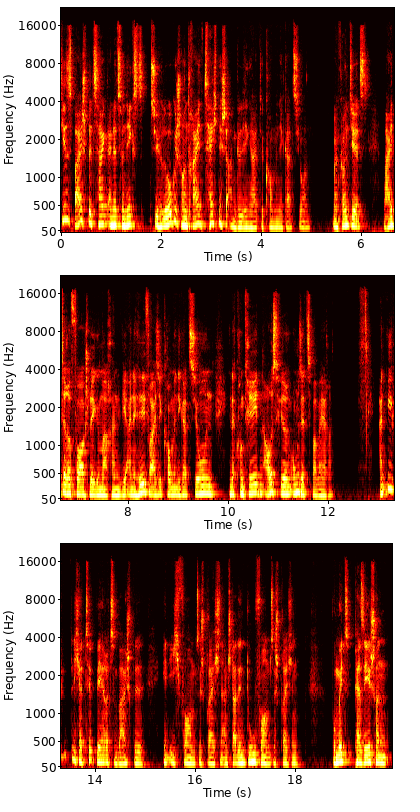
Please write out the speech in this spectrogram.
Dieses Beispiel zeigt eine zunächst psychologische und rein technische Angelegenheit der Kommunikation. Man könnte jetzt weitere Vorschläge machen, wie eine hilfreiche Kommunikation in der konkreten Ausführung umsetzbar wäre. Ein üblicher Tipp wäre zum Beispiel, in Ich-Form zu sprechen, anstatt in Du-Form zu sprechen, womit per se schon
